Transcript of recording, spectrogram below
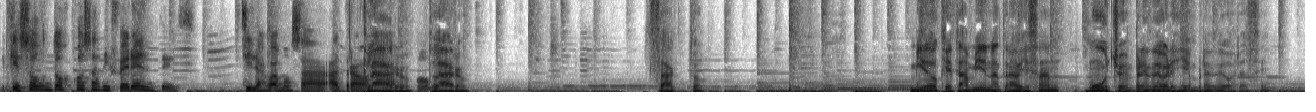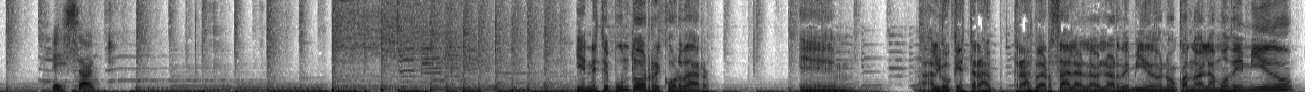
Que son dos cosas diferentes si las vamos a, trabajar. Claro, claro. Exacto. Miedos que también atraviesan muchos emprendedores y emprendedoras. ¿eh? Exacto. Y en este punto recordar em, algo que es transversal al hablar de miedo, ¿no? Cuando hablamos de miedo,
